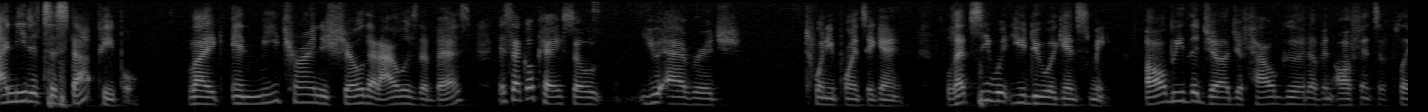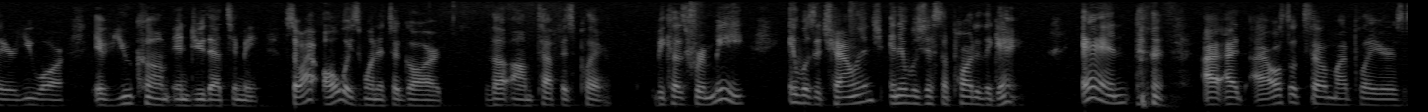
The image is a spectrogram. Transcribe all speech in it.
I needed to stop people. Like in me trying to show that I was the best, it's like okay, so you average 20 points a game. Let's see what you do against me. I'll be the judge of how good of an offensive player you are if you come and do that to me. So I always wanted to guard the um, toughest player because for me, it was a challenge and it was just a part of the game. And I, I, I also tell my players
